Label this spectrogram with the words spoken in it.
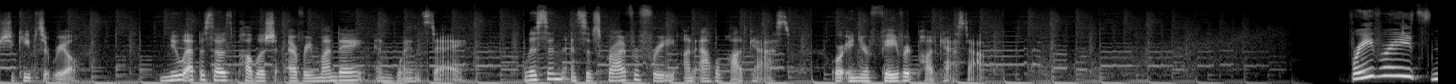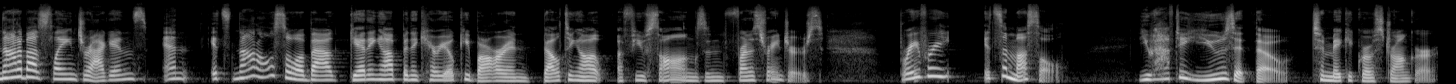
She keeps it real. New episodes published every Monday and Wednesday. Listen and subscribe for free on Apple Podcasts or in your favorite podcast app. Bravery is not about slaying dragons, and it's not also about getting up in a karaoke bar and belting out a few songs in front of strangers. Bravery, it's a muscle. You have to use it, though, to make it grow stronger.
